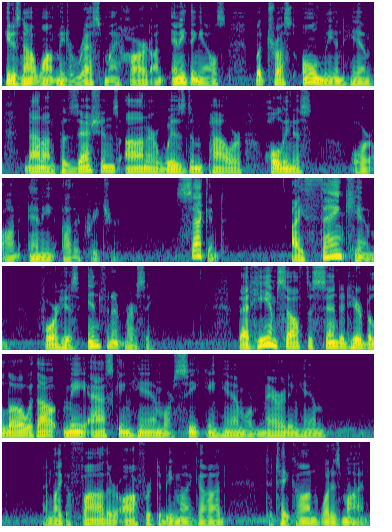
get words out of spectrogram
He does not want me to rest my heart on anything else, but trust only in Him, not on possessions, honor, wisdom, power, holiness, or on any other creature. Second, I thank Him for His infinite mercy, that He Himself descended here below without me asking Him or seeking Him or meriting Him, and like a father offered to be my God to take on what is mine.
